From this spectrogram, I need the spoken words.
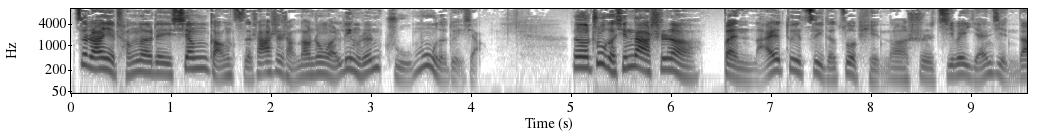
自然也成了这香港紫砂市场当中啊令人瞩目的对象。那朱可心大师呢？本来对自己的作品呢是极为严谨的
